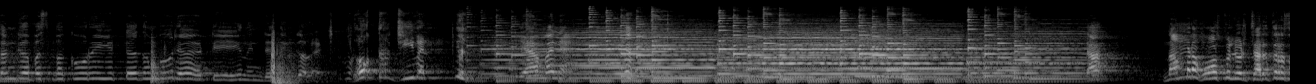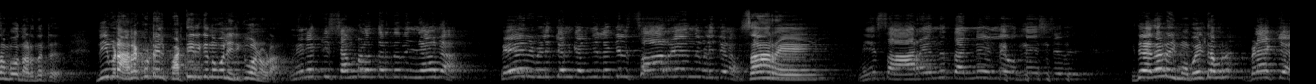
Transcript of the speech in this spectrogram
തങ്കഭസ്മ കുറിയിട്ട തമ്പുരാട്ടി നിന്റെ നിങ്ങൾ ഡോക്ടർ ജീവൻ. യവനെ. നമ്മുടെ ഹോസ്പിറ്റലിൽ ഒരു ചരിത്ര സംഭവം നടന്നിട്ട് നീ ഇവിടെ അരക്കുട്ടയിൽ പട്ടിയിരിക്കുന്ന പോലെ ഇരിക്കുവാണോടാ? നിനക്ക് ശമ്പളം തരുന്നത് ഞാനാ. പേര് വിളിക്കാൻ കഴിഞ്ഞില്ലെങ്കിൽ സാറേ എന്ന് വിളിക്കണം. സാറേ. നീ സാറേ എന്ന് തന്നെയല്ലേ ഉദ്ദേശിച്ചത്. ഇത് ഏതാണ് ഈ മൊബൈൽ ടവർ ബ്ലാക്ക്.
